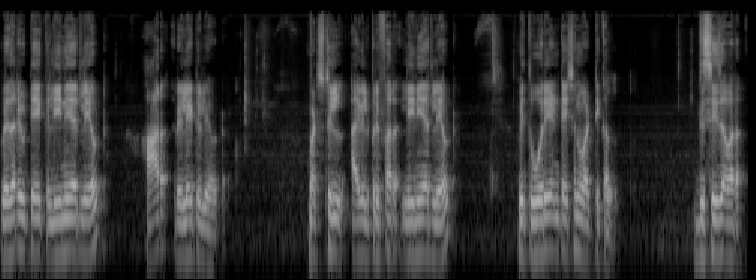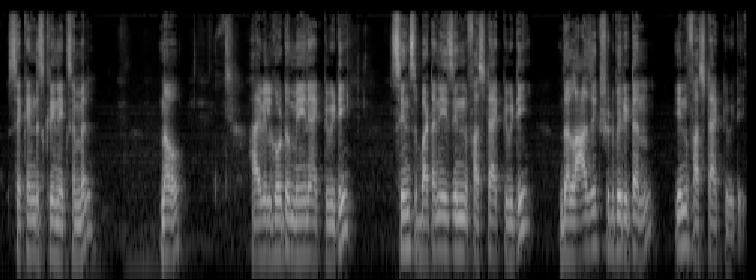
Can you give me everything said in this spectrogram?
whether you take linear layout or relative layout. But still I will prefer linear layout with orientation vertical. This is our second screen XML now I will go to main activity. Since button is in first activity the logic should be written in first activity.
